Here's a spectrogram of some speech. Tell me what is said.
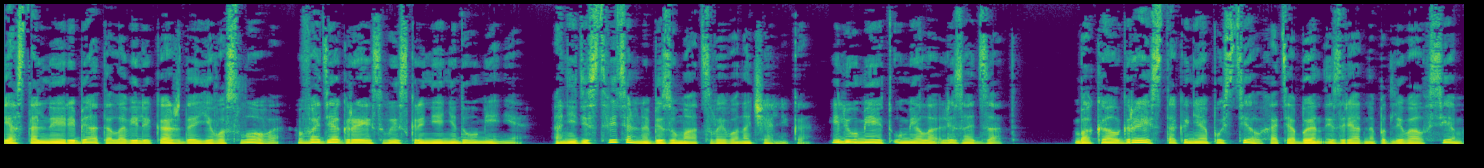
и остальные ребята ловили каждое его слово, вводя Грейс в искреннее недоумение. Они действительно без ума от своего начальника или умеют умело лизать зад? Бокал Грейс так и не опустел, хотя Бен изрядно подливал всем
